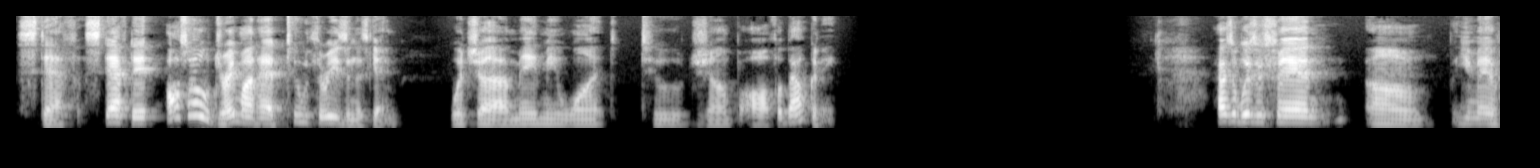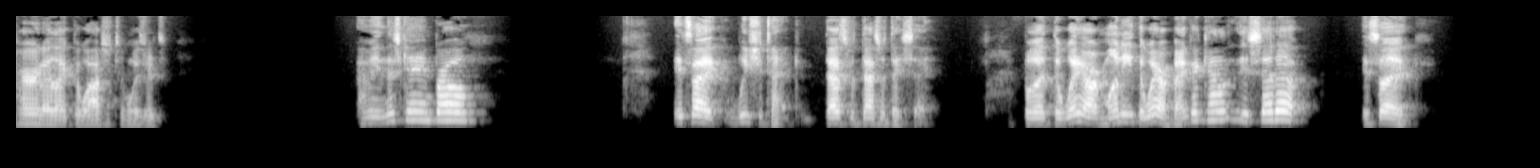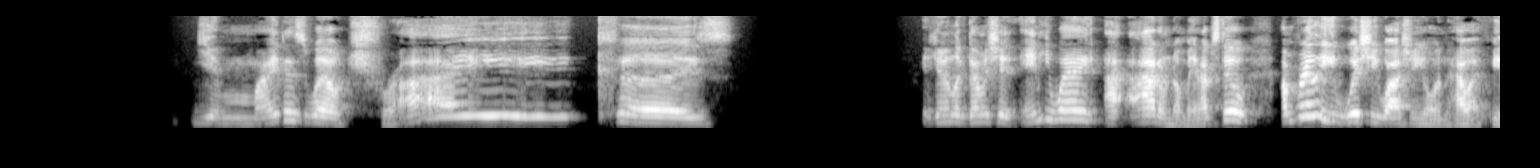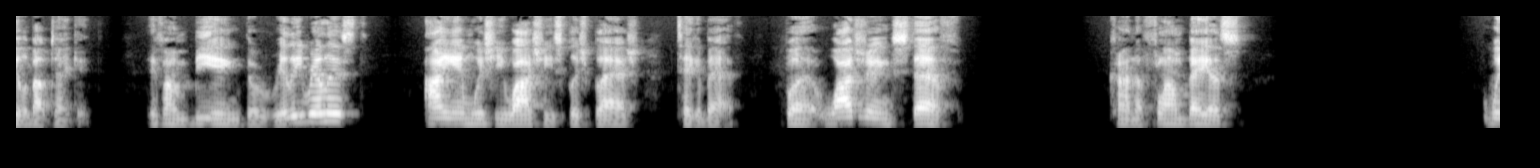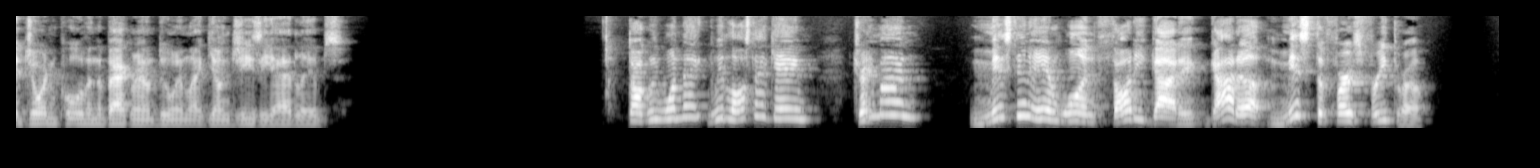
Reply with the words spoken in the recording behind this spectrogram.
Steph Steph did. Also, Draymond had two threes in this game, which uh, made me want to jump off a balcony. As a Wizards fan, um, you may have heard I like the Washington Wizards. I mean, this game, bro, it's like we should tank. That's what that's what they say. But the way our money, the way our bank account is set up, it's like you might as well try because you're gonna look dumb as shit anyway. I I don't know, man. I'm still I'm really wishy washy on how I feel about tanking. If I'm being the really realist, I am wishy washy, splish splash, take a bath. But watching Steph kind of flambe us with Jordan Poole in the background doing like young Jeezy ad libs. Dog, we won that. We lost that game. Draymond missed it and won. Thought he got it. Got up. Missed the first free throw,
